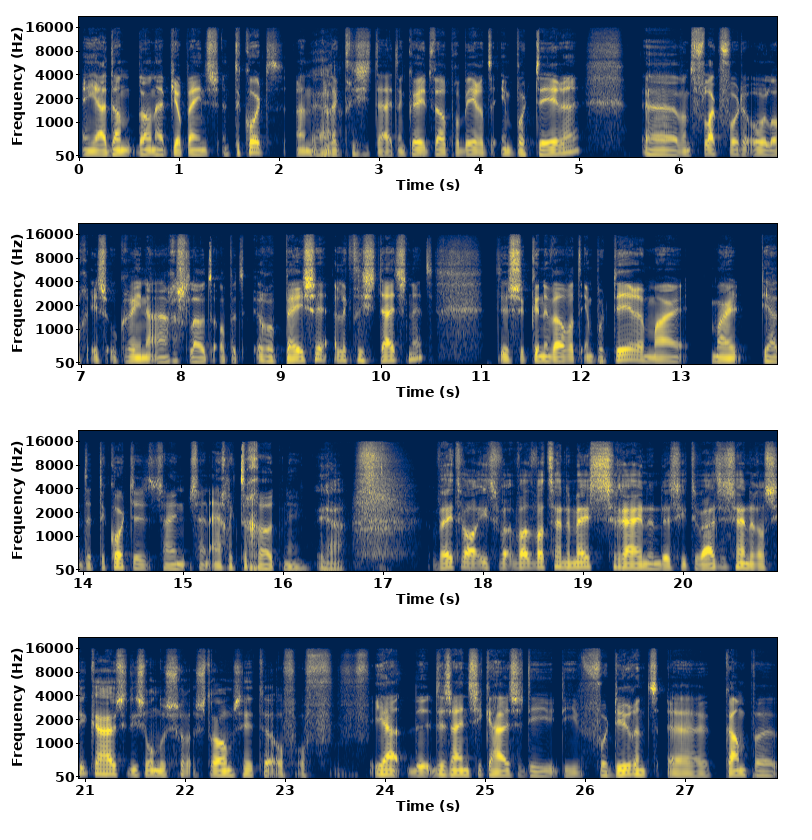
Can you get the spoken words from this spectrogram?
En ja, dan, dan heb je opeens een tekort aan ja. elektriciteit. Dan kun je het wel proberen te importeren. Uh, want vlak voor de oorlog is Oekraïne aangesloten op het Europese elektriciteitsnet. Dus ze kunnen wel wat importeren, maar, maar ja, de tekorten zijn, zijn eigenlijk te groot nu. Ja. Weten we al iets, wat, wat zijn de meest schrijnende situaties? Zijn er al ziekenhuizen die zonder stroom zitten? Of, of... Ja, er zijn ziekenhuizen die, die voortdurend uh, kampen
